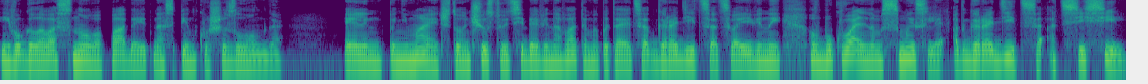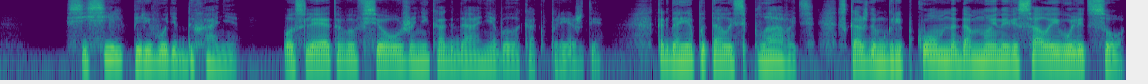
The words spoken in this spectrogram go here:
его голова снова падает на спинку шезлонга. Эллен понимает, что он чувствует себя виноватым и пытается отгородиться от своей вины, в буквальном смысле отгородиться от Сесиль. Сесиль переводит дыхание. После этого все уже никогда не было как прежде. Когда я пыталась плавать, с каждым грибком надо мной нависало его лицо.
